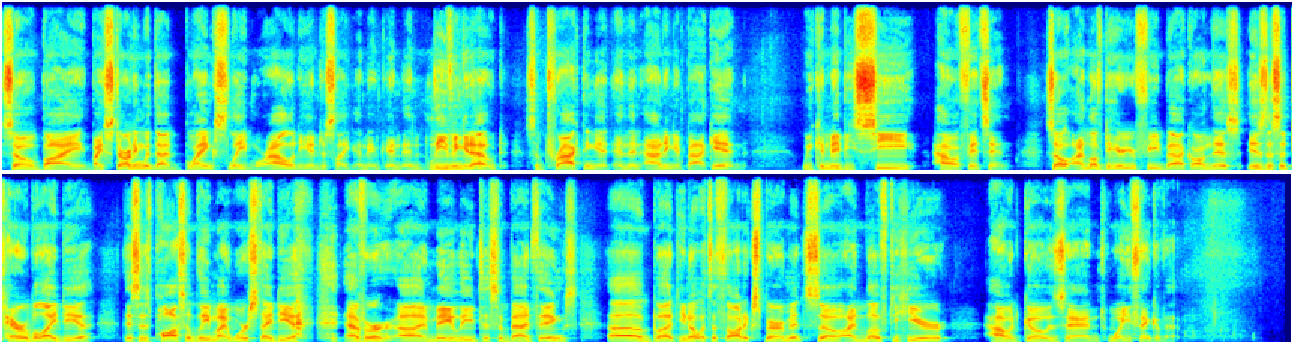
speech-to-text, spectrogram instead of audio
So by by starting with that blank slate morality and just like and, and, and leaving it out, subtracting it and then adding it back in, we can maybe see how it fits in. So I'd love to hear your feedback on this. Is this a terrible idea? This is possibly my worst idea ever. Uh, it may lead to some bad things, uh, but you know, it's a thought experiment. So I'd love to hear how it goes and what you think of it.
